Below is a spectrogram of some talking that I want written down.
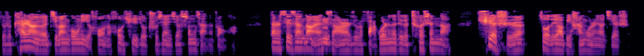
就是开上个几万公里以后呢，后续就出现一些松散的状况。但是 C 三杠 XR 就是法国人的这个车身呢，确实做的要比韩国人要结实，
